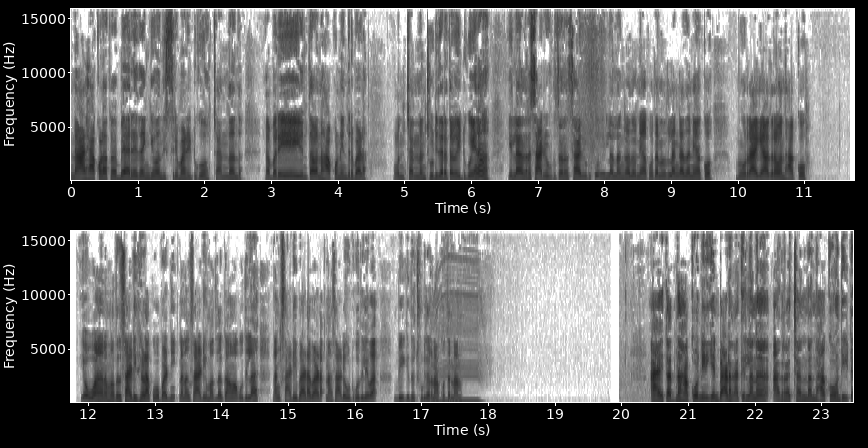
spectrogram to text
ನಾಳೆ ಹಾಕೊಳಕ ಬೇರೆದು ಹಂಗೆ ಒಂದು ಇಸ್ತ್ರಿ ಮಾಡಿ ಇಟ್ಕೋ, ಚಂದಂದ. ಬರೀ ಇಂಥವನ್ನ ಹಾಕೊಂಡು ನಿಂದ್ರಬೇಡ. ಒಂದು ಚಂದ ಚೂಡಿದಾರ ತಗೋ ಇಟ್ಕೋ ಏನ? ಇಲ್ಲ ಅಂದ್ರೆ ಸಾಡಿ ಉಟ್ಕೋತಾನ, ಸಾರಿ ಉಟ್ಕೋ, ಇಲ್ಲ ಲಂಗಾದವನಿ ಹಾಕೋತಾನ ಲಂಗಾದವನಿ ಹಾಕೋ. ಮೂರಾಗಿ ಯಾವ್ದಾರ ಒಂದು ಹಾಕೋ. ಯವ್ವ ನನ್ನ ಮೊದಲು ಸಾಡಿ ಹೇಳಕ್ಕೆ ಹೋಗ್ಬೇಡಿ ನನಗೆ ಸಾಡಿ ಮೊದಲು ಗಾಮ ಆಗೋದಿಲ್ಲ. ನಂಗೆ ಸಾಡಿ ಬೇಡ ಬೇಡ ನಾನು ಸಾಡಿ ಉಟ್ಕೋದಿಲ್ಲವ. ಬೇಕಿದ್ರೆ ಚೂಡಿದಾರ ಹಾಕೋತಾನೆ ನಾನು. ಆಯ್ತು ಅದನ್ನ ಹಾಕೋ. ನಿನಗೇನು ಬೇಡ ಅನ್ನತಿಲ್ಲನ ಆದ್ರೆ ಚಂದಂದು ಹಾಕೋ ಒಂದು ಈಟ.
